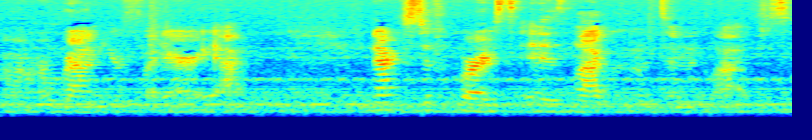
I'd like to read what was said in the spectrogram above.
uh, around your foot area. Next of course is lab coats and gloves.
